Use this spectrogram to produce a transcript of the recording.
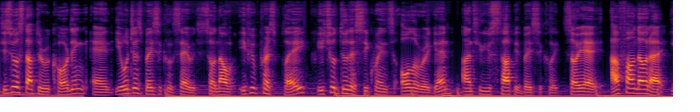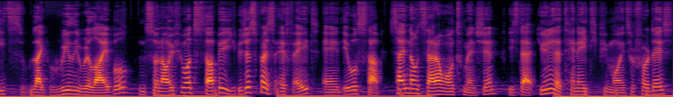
This will stop the recording and it will just basically save it. So now if you press play, it should do the sequence all over again until you stop it basically. So yeah, I found out that it's like really reliable. And so now if you want to stop it, you just press F8 and it will stop. Side notes that I want to mention is that you need a 1080p monitor for this.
